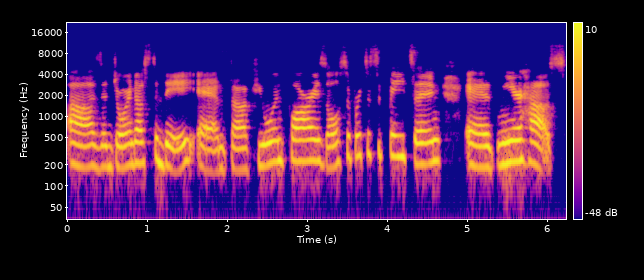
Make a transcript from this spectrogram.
uh, that joined us today, and uh, Few and Far is also participating at Near House.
